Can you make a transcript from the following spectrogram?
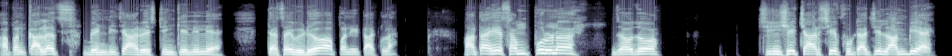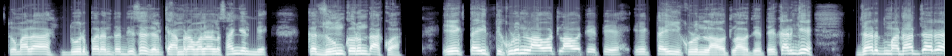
आपण कालच भेंडीची हार्वेस्टिंग केलेली आहे. त्याचा व्हिडिओ आपणही टाकला. आता हे संपूर्ण जवळजवळ तीनशे चारशे फुटाची लांबी आहे. तुम्हाला दूरपर्यंत दिसत कॅमेरावाल्याला सांगेल मी. का झूम करून दाखवा. एक ताई तिकडून लावत लावत येते. एक ताई इकडून लावत लावत येते. कारण की जर मधात जर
